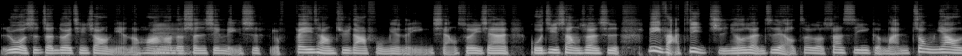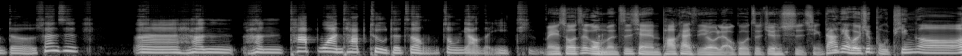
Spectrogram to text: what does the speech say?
如果是针对青少年的话，他的身心灵是有非常巨大负面的影响。嗯、所以现在国际上算是立法禁止扭转治疗，这个算是一个蛮重要的，算是。呃，很很 top one top two 的这种重要的议题，没错，这个我们之前 podcast 也有聊过这件事情，大家可以回去补听哦。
